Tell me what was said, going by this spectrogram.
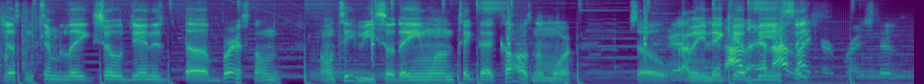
Justin Timberlake showed Janet's uh, breast on on TV, so they didn't want to take that cause no more. So I mean, they kept I, being I safe. like her breast too.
